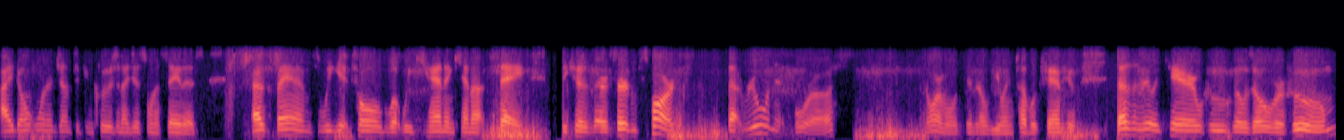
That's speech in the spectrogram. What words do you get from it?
I don't want to jump to conclusion. I just want to say this. As fans, we get told what we can and cannot say because there are certain sparks that ruin it for us. Normal general viewing public fan who doesn't really care who goes over whom,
